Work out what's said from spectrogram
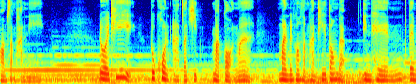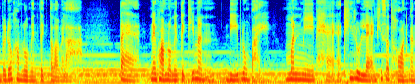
ความสัมพันธ์นี้ โดยที่ทุกคนอาจจะคิดมาก่อนว่า มันเป็นความสัมพันธ์ที่ต้องแบบอินเทนเต็มไปด้วยความโรแมนติกตลอดเวลา แต่ในความโรแมนติกที่มันดีฟลงไป มันมีแผลที่รุนแรงที่สะท้อนกัน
